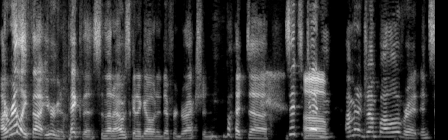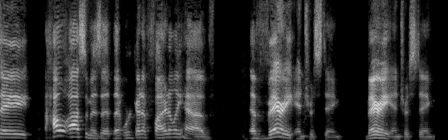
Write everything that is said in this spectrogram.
I really thought you were going to pick this, and then I was going to go in a different direction. But uh, since you didn't, Um, I'm going to jump all over it and say, how awesome is it that we're gonna finally have a very interesting, very interesting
